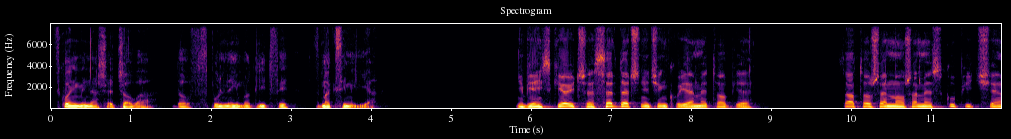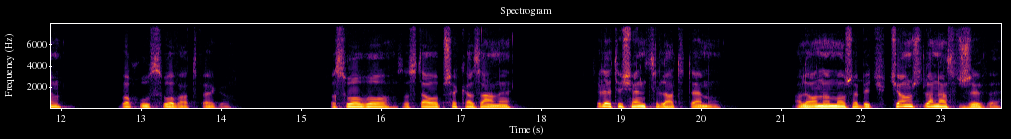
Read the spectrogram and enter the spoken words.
Skłońmy nasze czoła do wspólnej modlitwy z Maksymilianem. Niebiański Ojcze, serdecznie dziękujemy Tobie za to, że możemy skupić się wokół Słowa Twego. To Słowo zostało przekazane tyle tysięcy lat temu, ale ono może być wciąż dla nas żywe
